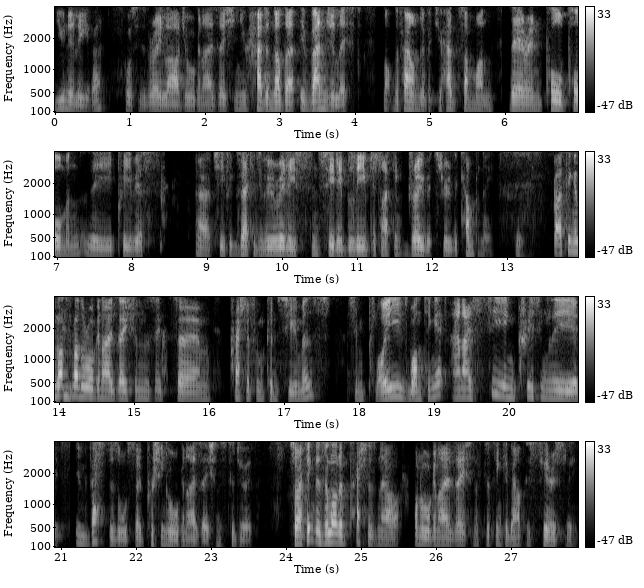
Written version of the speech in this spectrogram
Unilever, of course, is a very large organization. You had another evangelist, not the founder, but you had someone there in Paul Polman, the previous uh, chief executive, who really sincerely believed it and I think drove it through the company. Yes. But I think in lots of other organizations, it's um, pressure from consumers, it's employees wanting it, and I see increasingly it's investors also pushing organizations to do it. So I think there's a lot of pressures now on organizations to think about this seriously.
